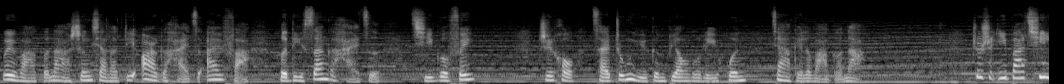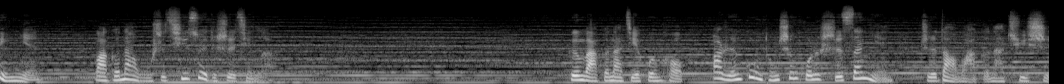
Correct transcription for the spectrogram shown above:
为瓦格纳生下了第二个孩子埃法和第三个孩子齐格菲。之后才终于跟彪罗离婚，嫁给了瓦格纳。这是一八七零年，瓦格纳五十七岁的事情了。跟瓦格纳结婚后，二人共同生活了十三年，直到瓦格纳去世。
